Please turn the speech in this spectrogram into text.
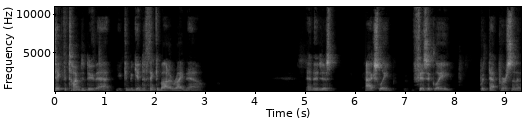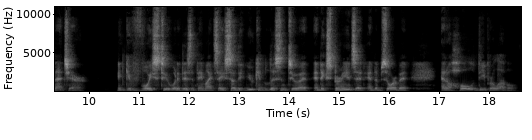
take the time to do that. You can begin to think about it right now. And then just actually physically put that person in that chair and give voice to what it is that they might say so that you can listen to it and experience it and absorb it at a whole deeper level.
